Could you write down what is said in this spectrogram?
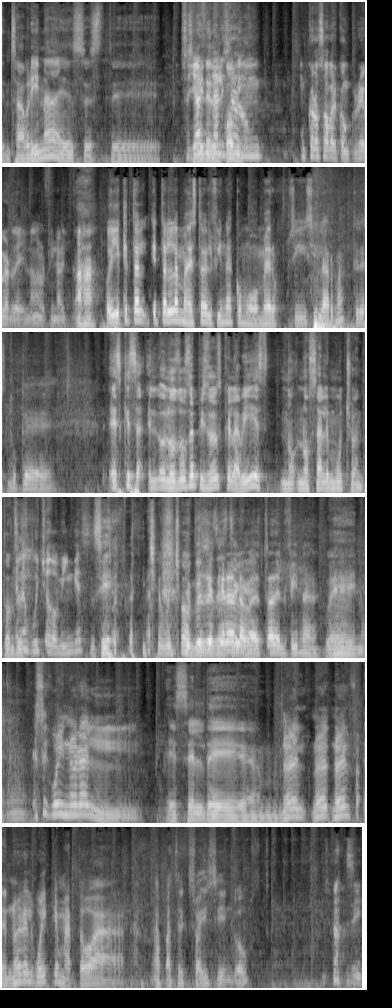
en Sabrina es este... Sea, sí ya al final hicieron un, un crossover con Riverdale, ¿no? Al final. Ajá. Oye, ¿qué tal, ¿qué tal la maestra Delfina como Homero? ¿Sí, sí la arma? ¿Crees tú que...? Es que los dos episodios que la vi es, no, no sale mucho, entonces... ¿Tiene Huicho Domínguez? Sí, pinche Huicho Yo pensé Domínguez que era este la que- maestra Delfina. Güey, no. Ese güey no era el. Es el de... um, No era el, no era, no era el, no era el güey que mató a, a Patrick Swayze en Ghost. sí.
